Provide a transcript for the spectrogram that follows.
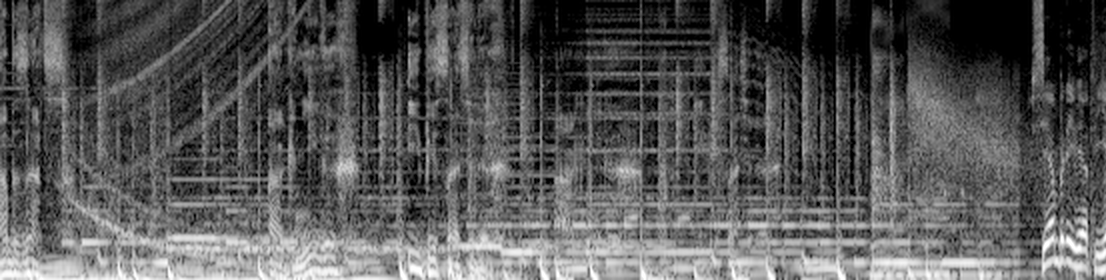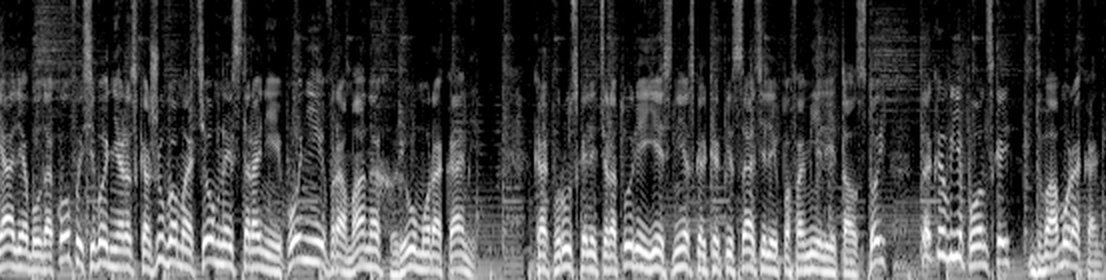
Абзац. О книгах и писателях. О книгах и писателях. Всем привет, я Олег Булдаков, и сегодня я расскажу вам о темной стороне Японии в романах Рю Мураками. Как в русской литературе есть несколько писателей по фамилии Толстой, так и в японской два Мураками.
